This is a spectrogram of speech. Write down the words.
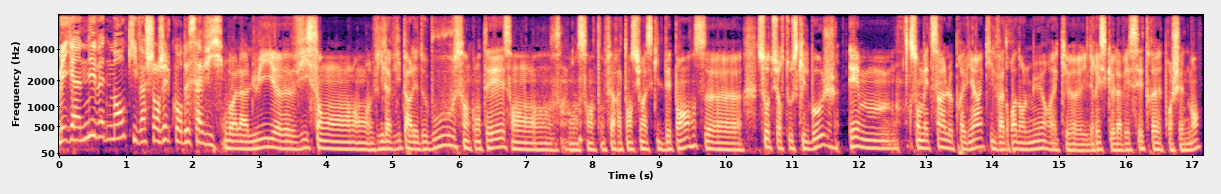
mais il y a un événement qui va changer le cours de sa vie. Voilà, lui euh, vit sans, vit la vie par les deux bouts, sans compter, sans, sans, faire attention à ce qu'il dépense, euh, saute sur tout ce qu'il bouge, et mm, son médecin le prévient qu'il va droit dans le mur et qu'il risque l'AVC très prochainement.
